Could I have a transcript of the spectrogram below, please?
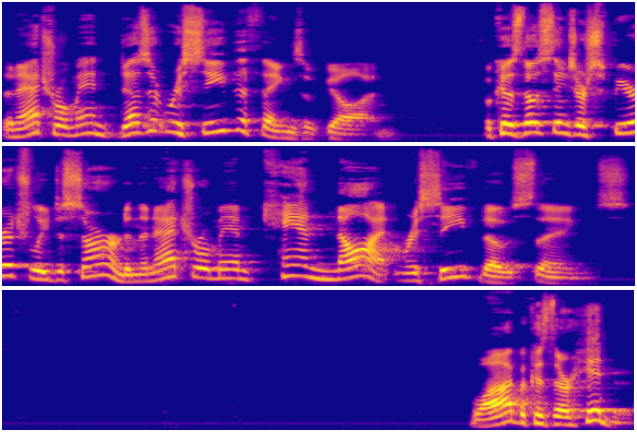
the natural man doesn't receive the things of God because those things are spiritually discerned, and the natural man cannot receive those things. Why? Because they're hidden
